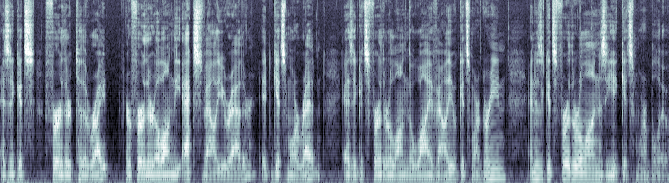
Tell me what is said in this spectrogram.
As it gets further to the right, or further along the x value rather, it gets more red. As it gets further along the y value, it gets more green. And as it gets further along z, it gets more blue.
